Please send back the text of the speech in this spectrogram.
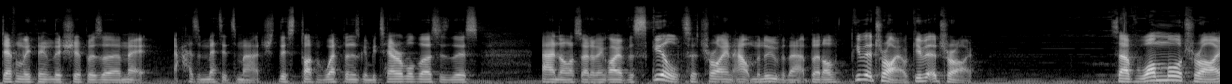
definitely think this ship has uh, met has met its match. This type of weapon is going to be terrible versus this, and honestly, I don't think I have the skill to try and outmaneuver that, but I'll give it a try. I'll give it a try. So I have one more try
